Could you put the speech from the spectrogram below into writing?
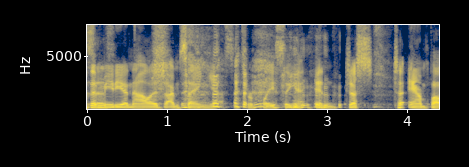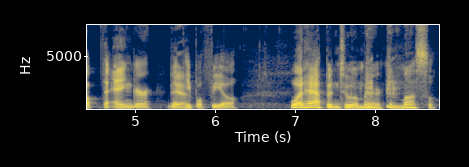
than that's- media knowledge, I'm saying yes, it's replacing it, and just to amp up the anger that Yeah. people feel. What happened to American muscle?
